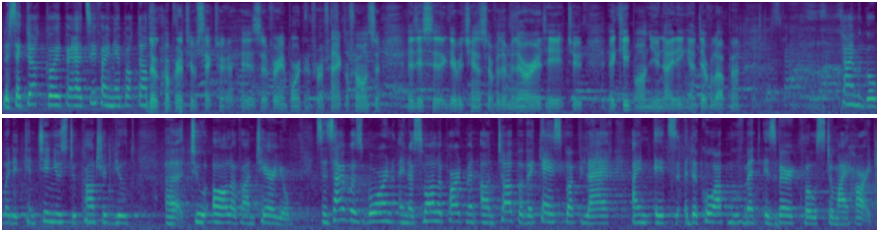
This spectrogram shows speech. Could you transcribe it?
Le secteur coopératif a une importance. The cooperative sector is uh, very important for francophones. Uh, this uh, gives a chance for the minority to uh, keep on uniting and develop. Time ago, but it continues to contribute uh, to all of Ontario. Since I was born in a small apartment on top of a caisse populaire, it's, the co-op movement is very close to my heart.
